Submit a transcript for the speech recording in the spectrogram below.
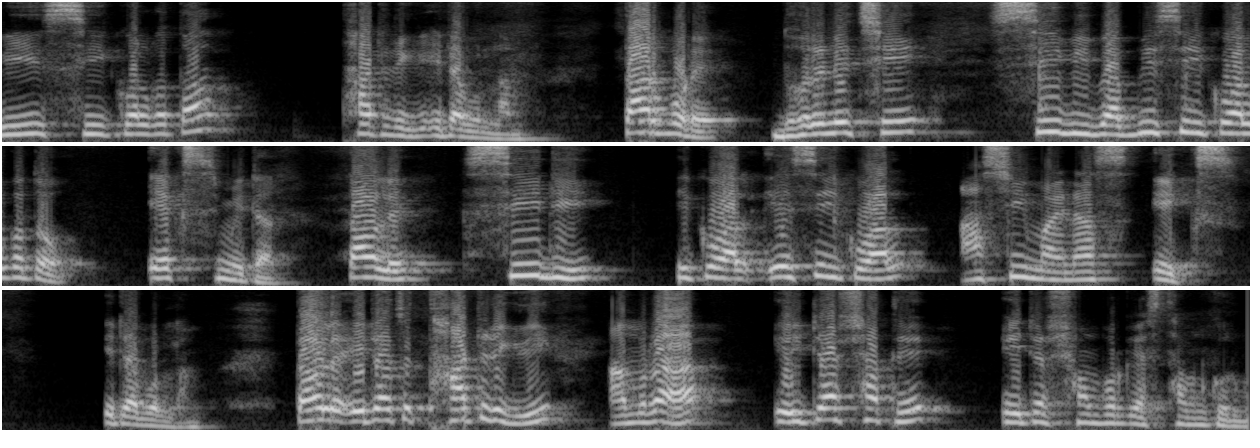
বি সি ইকুয়াল কত? থার্টি ডিগ্রি এটা বললাম। তারপরে ধরে নিচ্ছি সিবি বা বিসি ইকুয়াল কত? এক্স মিটার তাহলে সিডি ইকুয়াল এসি ইকুয়াল আশি মাইনাস এক্স এটা বললাম। তাহলে এটা হচ্ছে থার্টি ডিগ্রি আমরা এইটার সাথে এইটার সম্পর্কে স্থাপন করব,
